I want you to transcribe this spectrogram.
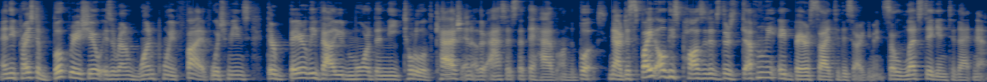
and the price to book ratio is around 1.5, which means they're barely valued more than the total of cash and other assets that they have on the books. Now, despite all these positives, there's definitely a bear side to this argument, so let's dig into that now.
